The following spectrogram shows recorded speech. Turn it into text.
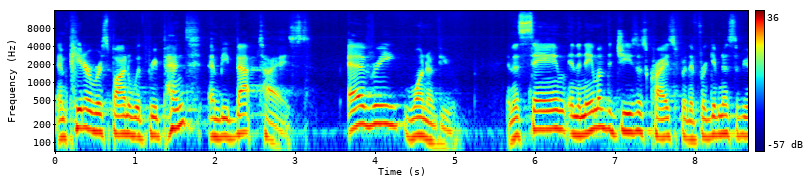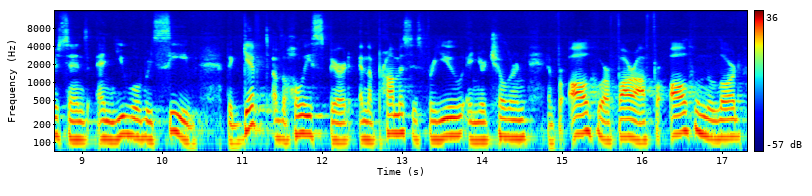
And Peter responded with, Repent and be baptized, every one of you, in the same in the name of the Jesus Christ for the forgiveness of your sins, and you will receive the gift of the Holy Spirit, and the promise is for you and your children, and for all who are far off, for all whom the Lord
